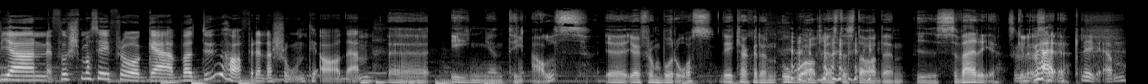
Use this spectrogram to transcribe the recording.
Björn, först måste jag ju fråga vad du har för relation till adeln. Eh, ingenting alls. Eh, jag är från Borås. Det är kanske den oadligaste staden i Sverige, skulle jag säga. Verkligen.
